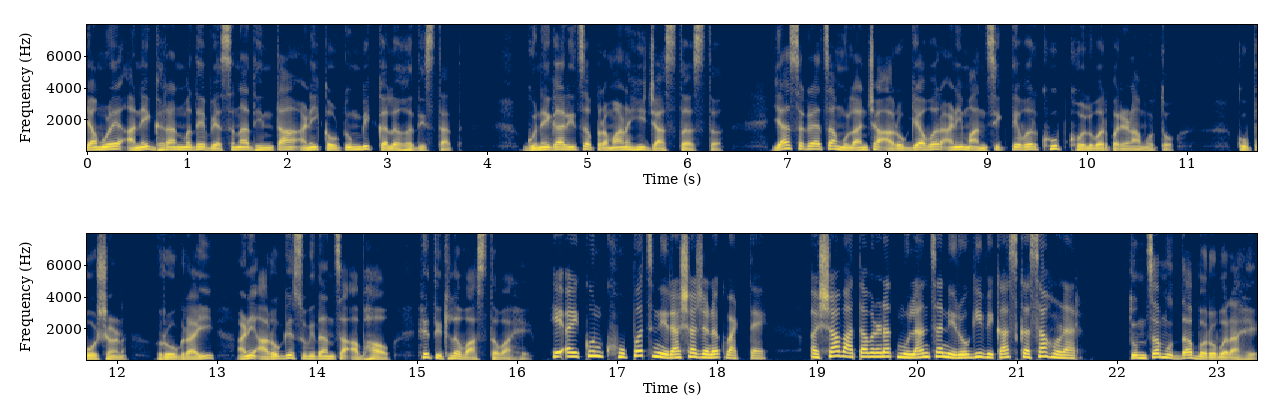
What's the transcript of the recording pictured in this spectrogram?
यामुळे अनेक घरांमध्ये व्यसनाधीनता आणि कौटुंबिक कलह दिसतात. गुन्हेगारीचं प्रमाणही जास्त असतं. या सगळ्याचा मुलांच्या आरोग्यावर आणि मानसिकतेवर खूप खोलवर परिणाम होतो. कुपोषण रोगराई आणि आरोग्य सुविधांचा अभाव हे तिथलं वास्तव आहे. हे ऐकून खूपच निराशाजनक वाटतंय. अशा वातावरणात मुलांचा निरोगी विकास कसा होणार? तुमचा मुद्दा बरोबर आहे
